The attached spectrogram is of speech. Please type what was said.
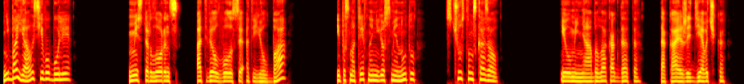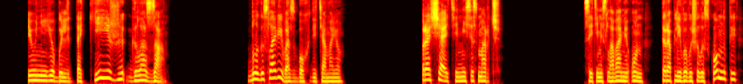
не боялась его более. Мистер Лоренс отвел волосы от ее лба и, посмотрев на нее с минуту, с чувством сказал, «И у меня была когда-то такая же девочка, и у нее были такие же глаза. Благослови вас Бог, дитя мое». «Прощайте, миссис Марч». С этими словами он торопливо вышел из комнаты,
